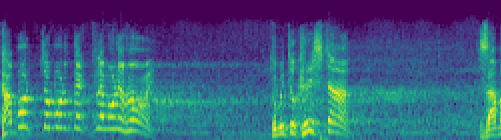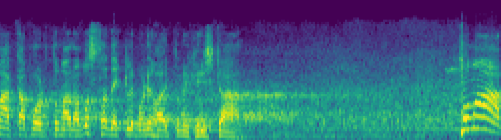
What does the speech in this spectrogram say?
কাপড় চোপড় দেখলে মনে হয় তুমি তো খ্রিস্টান। জামা কাপড় তোমার অবস্থা দেখলে মনে হয় তুমি খ্রিস্টান। তোমার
